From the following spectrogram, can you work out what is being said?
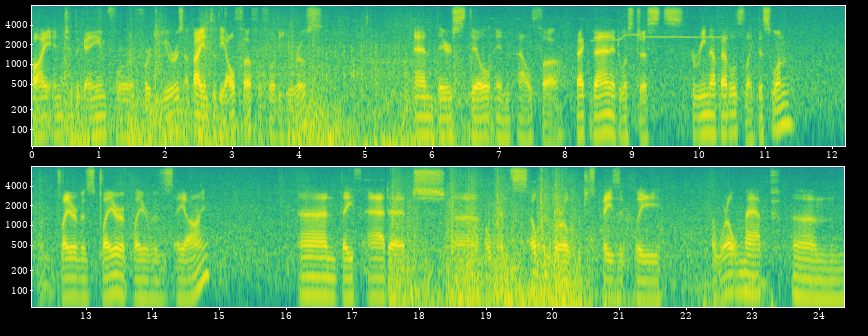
buy into the game for 40 euros, uh, buy into the alpha for 40 euros. And they're still in alpha. Back then it was just arena battles like this one, player versus player, a player versus AI. And they've added uh, open, open world, which is basically a world map. Um,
